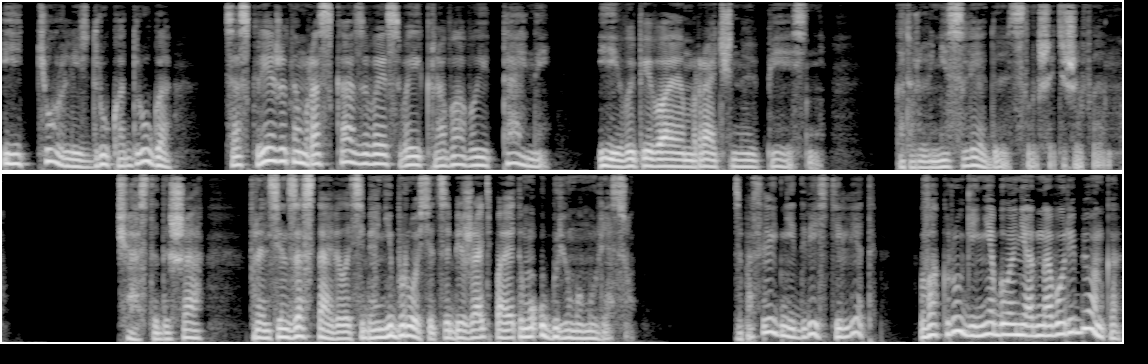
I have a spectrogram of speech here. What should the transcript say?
и терлись друг от друга, со скрежетом рассказывая свои кровавые тайны и выпивая мрачную песнь, которую не следует слышать живым. Часто дыша, Фрэнсин заставила себя не броситься бежать по этому угрюмому лесу. За последние 200 лет в округе не было ни одного ребенка,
